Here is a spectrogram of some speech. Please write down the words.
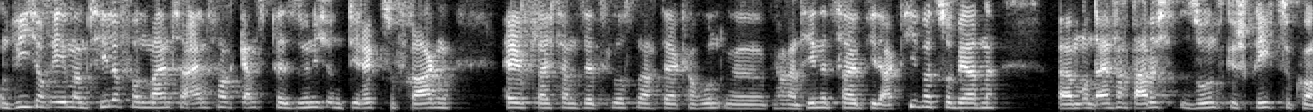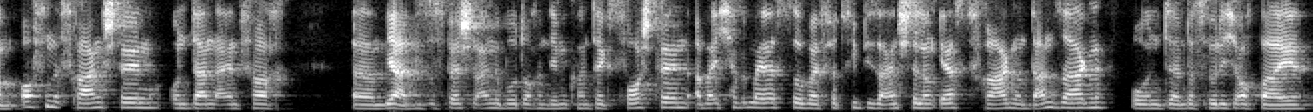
Und wie ich auch eben am Telefon meinte, einfach ganz persönlich und direkt zu fragen, hey, vielleicht haben Sie jetzt Lust, nach der Quarantänezeit wieder aktiver zu werden ähm, und einfach dadurch so ins Gespräch zu kommen. Offene Fragen stellen und dann einfach ähm, ja, dieses Special-Angebot auch in dem Kontext vorstellen. Aber ich habe immer erst so bei Vertrieb diese Einstellung erst fragen und dann sagen. Und ähm, das würde ich auch bei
